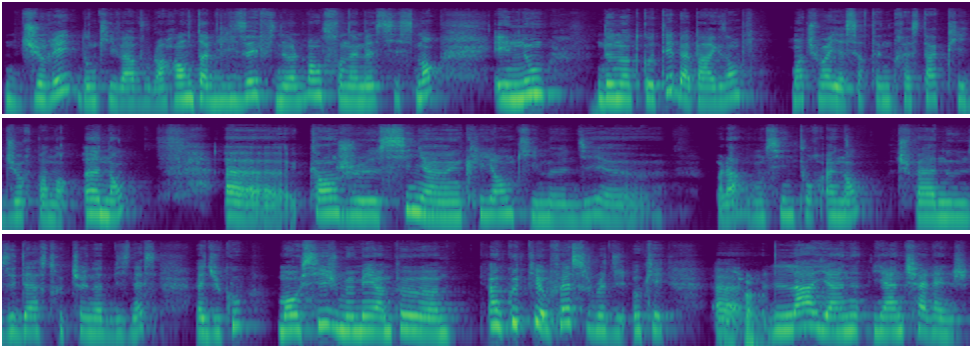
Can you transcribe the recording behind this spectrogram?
durée, donc il va vouloir rentabiliser finalement son investissement. Et nous, de notre côté, bah, par exemple, moi, tu vois, il y a certaines prestats qui durent pendant un an. Euh, quand je signe un client qui me dit, euh, voilà, on signe pour un an, tu vas nous aider à structurer notre business, bah, du coup, moi aussi, je me mets un peu un, coup de pied aux fesses, je me dis, ok, euh, là, il y, y, a un challenge.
